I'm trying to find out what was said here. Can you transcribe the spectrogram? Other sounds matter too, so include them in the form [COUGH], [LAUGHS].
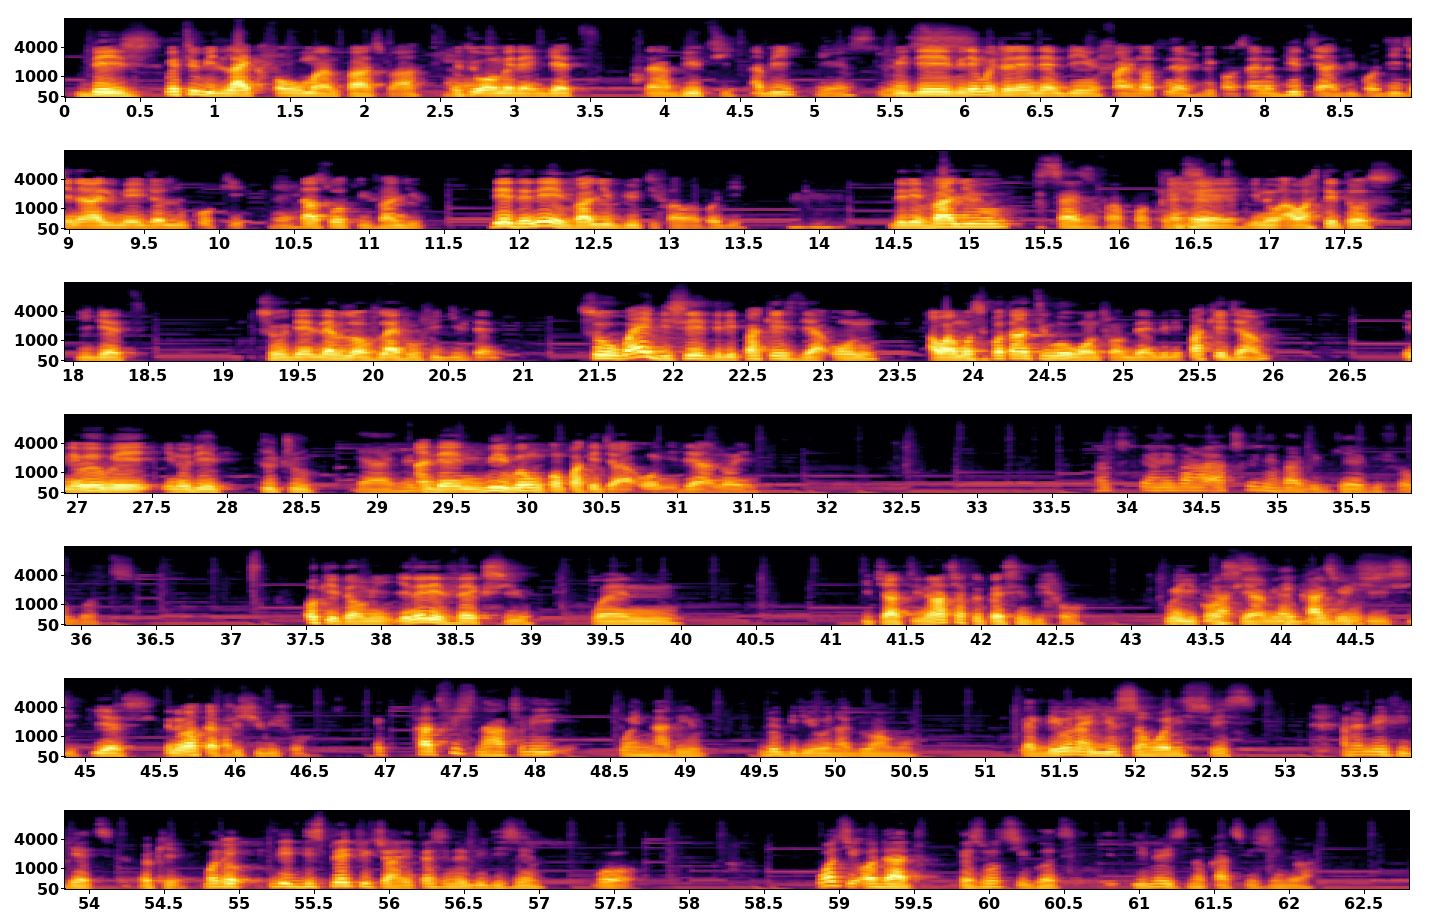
base waiting we like for woman pass ba waiting Mhm. woman then get na beauty abi Yes. we dey we dey majority of them being fine nothing else should be concerned no beauty and the body generally make you just look okay Yeah. that's what we value they they no dey value beauty for our body they dey value the size of our pockets. eh, you know, our status you get. So the level of life we fit give them. So why be say they dey package their own our most important thing we want from them, they dey package them in a way way you know they true true. Yeah, you know And then we when we come package our own, it dey annoying. actually I never actually never be gay before, but Okay, tell me, you know they vex you when you chat, you never chat to person before. Where Like you can cat- see you like know, like catfish. you see. Yes, they never catfish you before. Catfish now actually when na the no be the owner do am o. like the owner use somebody's face i don't know if you get Okay, but so, the, the display picture and the person will be the same but what you ordered versus what you got you know it's not catfishing though.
